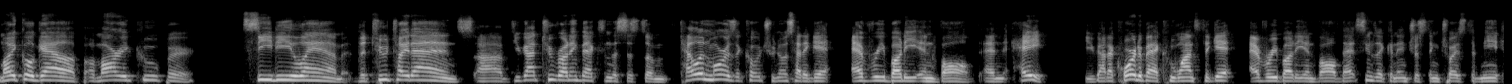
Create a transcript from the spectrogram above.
Michael Gallup, Amari Cooper, CeeDee Lamb, the two tight ends. Uh, you got two running backs in the system. Kellen Moore is a coach who knows how to get everybody involved. And hey, you got a quarterback who wants to get everybody involved. That seems like an interesting choice to me.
